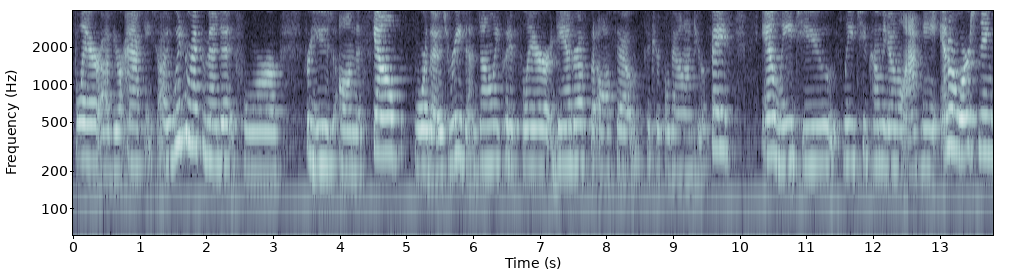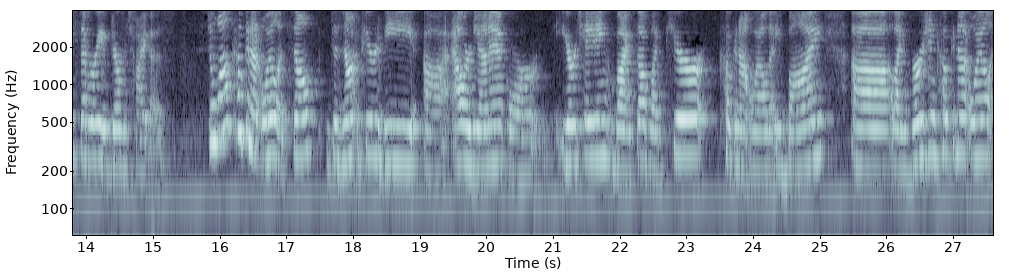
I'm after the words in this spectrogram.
flare of your acne. So I wouldn't recommend it for for use on the scalp for those reasons. Not only could it flare dandruff, but also could trickle down onto your face and lead to lead to comedonal acne and or worsening seborrheic dermatitis. So while coconut oil itself does not appear to be uh, allergenic or irritating by itself like pure coconut oil that you buy, uh, like virgin coconut oil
